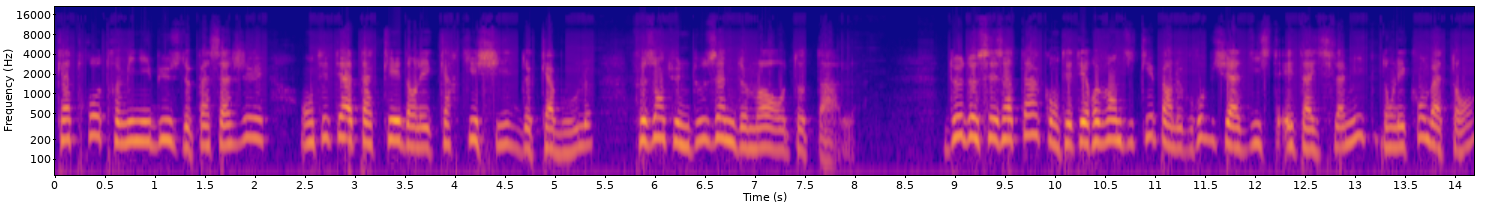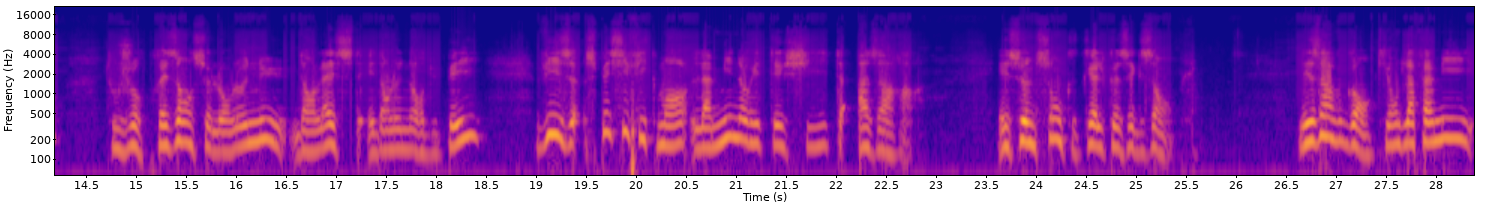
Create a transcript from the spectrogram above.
quatre autres minibus de passagers ont été attaqués dans les quartiers chiites de Kaboul, faisant une douzaine de morts au total. Deux de ces attaques ont été revendiquées par le groupe djihadiste État islamique dont les combattants, toujours présents selon l'ONU dans l'Est et dans le nord du pays, visent spécifiquement la minorité chiite Hazara. Et ce ne sont que quelques exemples. Les Afghans qui ont de la famille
